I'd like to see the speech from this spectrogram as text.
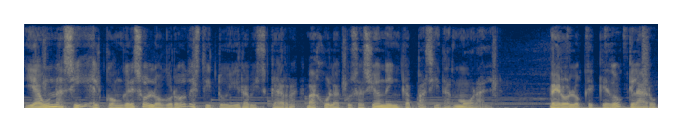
Y aún así, el Congreso logró destituir a Vizcarra bajo la acusación de incapacidad moral. Pero lo que quedó claro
